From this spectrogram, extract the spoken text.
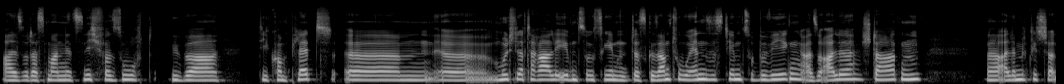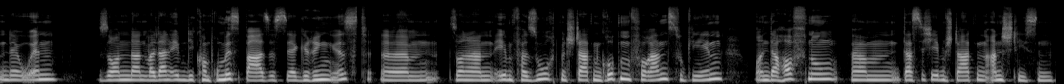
Also, dass man jetzt nicht versucht, über die komplett ähm, äh, multilaterale Ebene zu gehen und das gesamte UN-System zu bewegen, also alle Staaten, äh, alle Mitgliedstaaten der UN, sondern weil dann eben die Kompromissbasis sehr gering ist, ähm, sondern eben versucht, mit Staatengruppen voranzugehen und der Hoffnung, ähm, dass sich eben Staaten anschließen.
